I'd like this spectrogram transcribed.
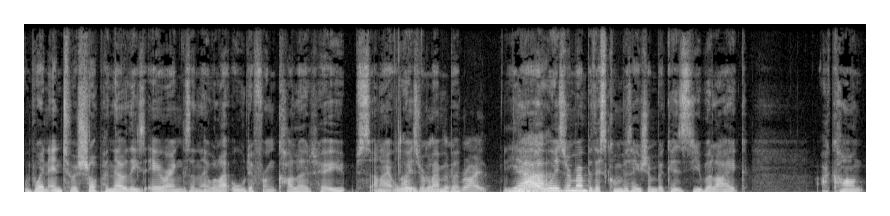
went into a shop and there were these earrings and they were like all different coloured hoops, and I always them remember right. Yeah, I always remember this conversation because you were like, I can't.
